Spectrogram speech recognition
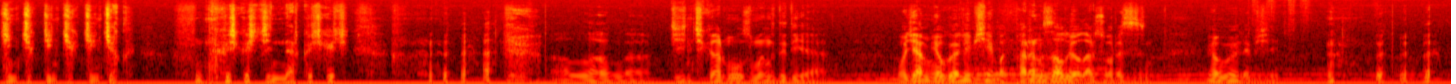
Cin çık cin çık cin çık. kış kış cinler kış kış. Allah Allah. Cin çıkarma uzmanı dedi ya. Hocam yok öyle bir şey. Bak paranızı alıyorlar sonra sizin. Yok öyle bir şey.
